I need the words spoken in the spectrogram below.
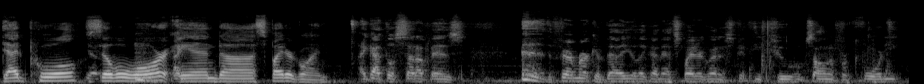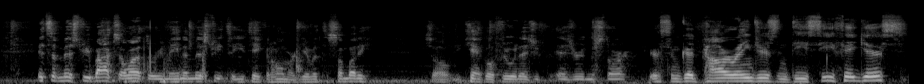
Deadpool, Yep. Civil War, I- and uh, Spider Gwen. I got those set up as the fair market value, like on that Spider Gwen, is 52. I'm selling it for 40. It's a mystery box. I want it to remain a mystery till you take it home or give it to somebody. So you can't go through it as you as you're in the store. Here's some good Power Rangers and DC figures.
